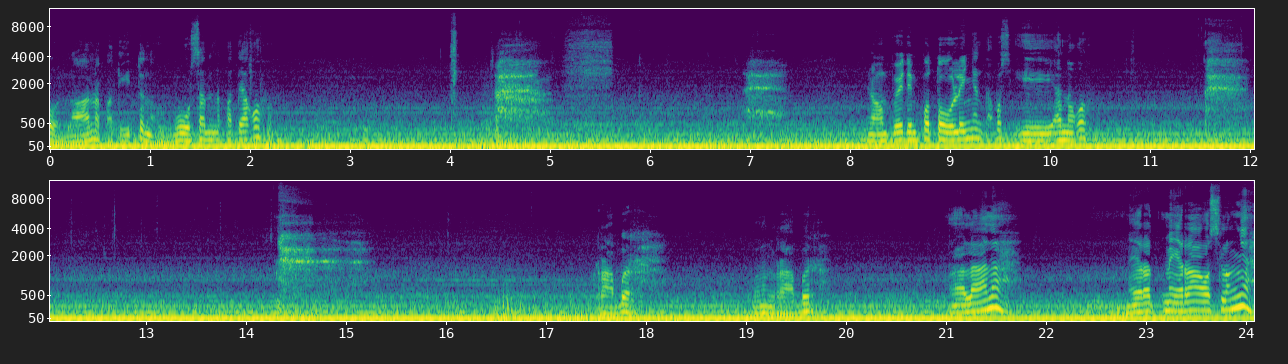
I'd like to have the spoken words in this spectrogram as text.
Oh, wala na pati ito, naubusan na pati ako. Naman pwedeng putulin yan tapos i-ano ko. Rubber. Walang rubber. Wala na. May, may raos lang niya.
